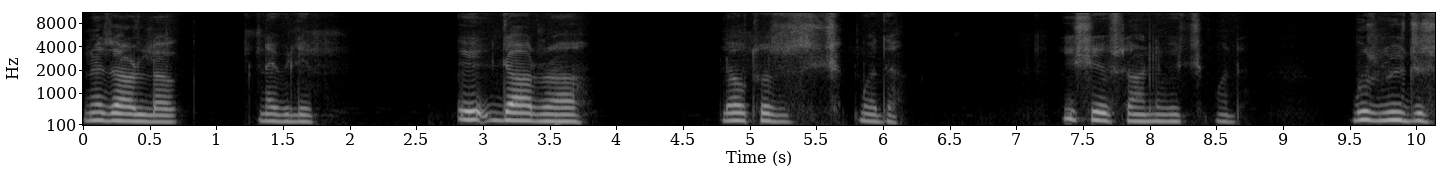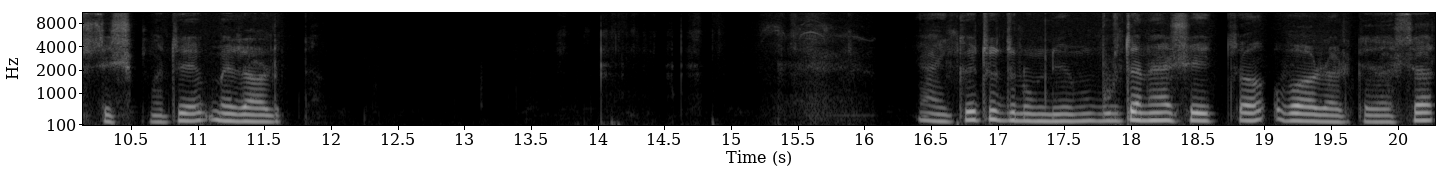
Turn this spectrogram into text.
mezarlık ne bileyim idara lav tazısı çıkmadı. Hiç efsanevi çıkmadı. Buz büyücüsü de çıkmadı mezarlıkta. Yani kötü durumdayım. Buradan her şey var arkadaşlar.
